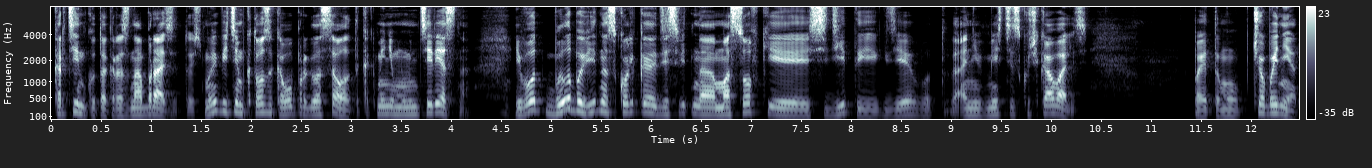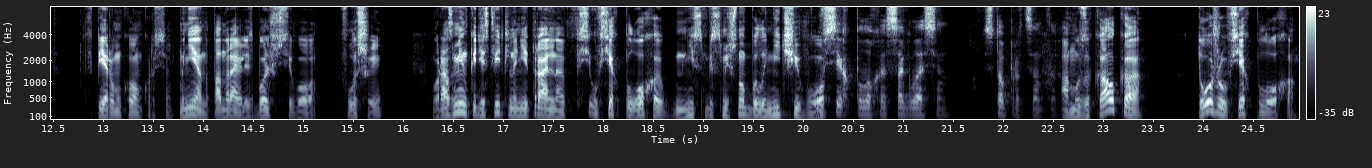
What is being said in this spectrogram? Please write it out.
Картинку так разнообразить. То есть мы видим, кто за кого проголосовал. Это как минимум интересно. И вот было бы видно, сколько действительно массовки сидит и где вот они вместе скучковались. Поэтому, чё бы нет. В первом конкурсе. Мне понравились больше всего флеши. В разминка действительно нейтрально, у всех плохо, не смешно было ничего. У всех плохо, согласен. Сто процентов. А музыкалка тоже у всех плохо.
